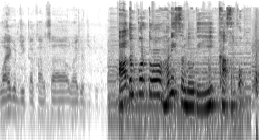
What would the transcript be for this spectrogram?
ਵਾਹਿਗੁਰੂ ਜੀ ਕਾ ਖਾਲਸਾ, ਵਾਹਿਗੁਰੂ ਜੀ ਕੀ ਫਤਿਹ। ਆਦਮਪੁਰ ਤੋਂ ਹਨੀ ਸੰਧੂ ਦੀ ਖਾਸ ਰਿਪੋਰਟ।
